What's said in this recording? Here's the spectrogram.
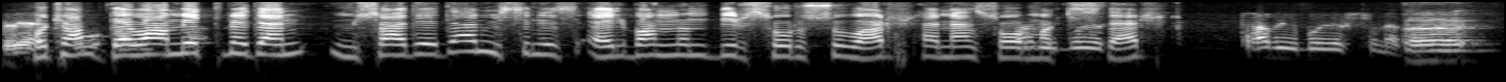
Ve Hocam devam arıtma... etmeden müsaade eder misiniz? Elvan'ın bir sorusu var. Hemen sormak Tabii, ister. Tabii buyursun efendim. Ee,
